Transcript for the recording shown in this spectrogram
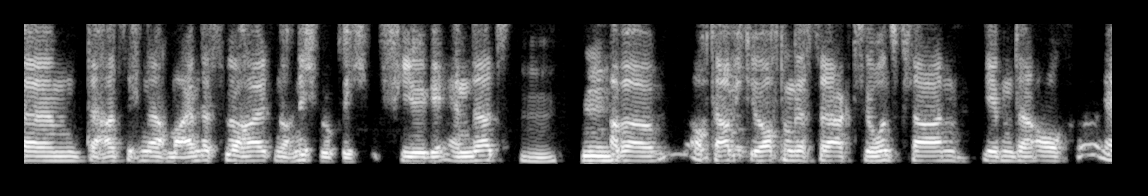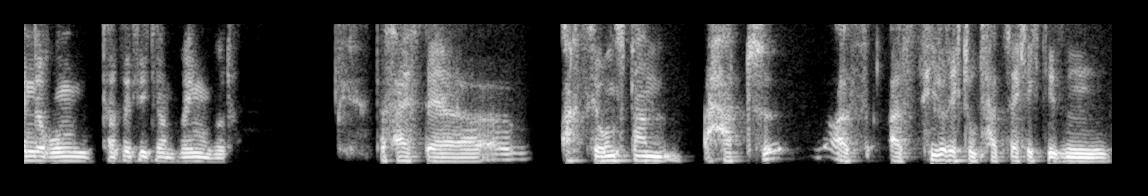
ähm, da hat sich nach meinem Dafürhalten noch nicht wirklich viel geändert. Mhm. mhm. Aber auch da habe ich die Hoffnung, dass der Aktionsplan eben da auch Änderungen tatsächlich dann bringen wird. Das heißt, der Aktionsplan hat als, als Zielrichtung tatsächlich diesen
